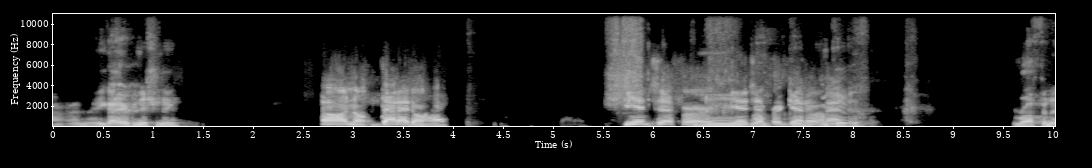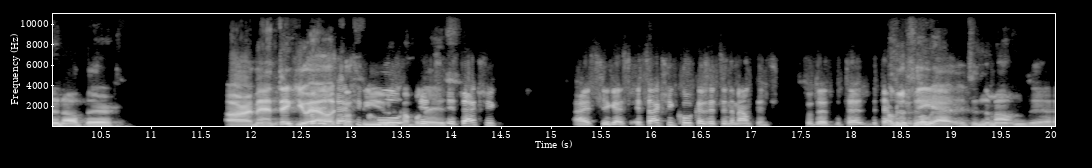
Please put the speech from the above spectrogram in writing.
All right, man. You got air conditioning? Oh no, that I don't have. Me and Jeff are me Mm, and Jeff I'm are ghetto, I'm man. kidding. Roughing it out there. All right, man. Thank you, But Alex. I'll actually see you in a couple it's, days. It's actually, I see you guys. It's actually cool because it's in the mountains, so the the, te- the I was gonna say, yeah, it's in the mountains. Yeah.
